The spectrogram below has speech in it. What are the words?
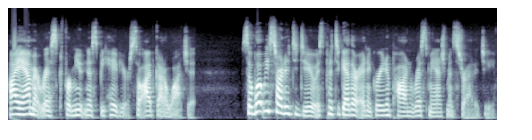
I am at risk for mutinous behavior, so I've got to watch it. So, what we started to do is put together an agreed upon risk management strategy.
